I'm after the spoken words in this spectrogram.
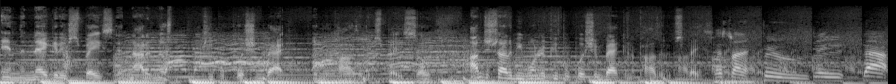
in the negative space and not enough people pushing back in the positive space. So I'm just trying to be one of the people pushing back in the positive space. Let's try that. Two, three, now.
